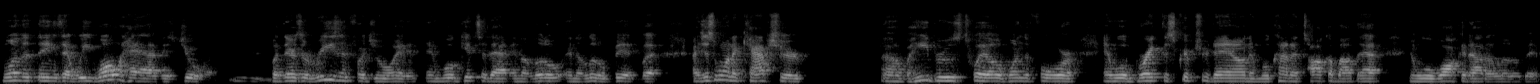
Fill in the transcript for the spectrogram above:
one of the things that we won't have is joy. Mm-hmm. But there's a reason for joy, and we'll get to that in a little in a little bit. But I just want to capture uh, Hebrews 12, 1 to 4, and we'll break the scripture down and we'll kind of talk about that and we'll walk it out a little bit.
